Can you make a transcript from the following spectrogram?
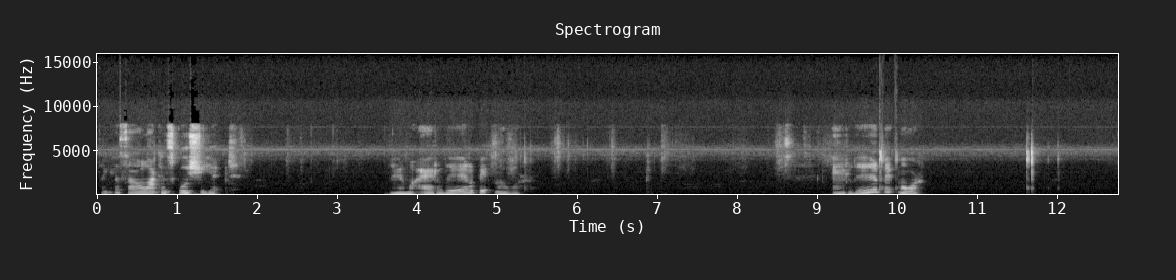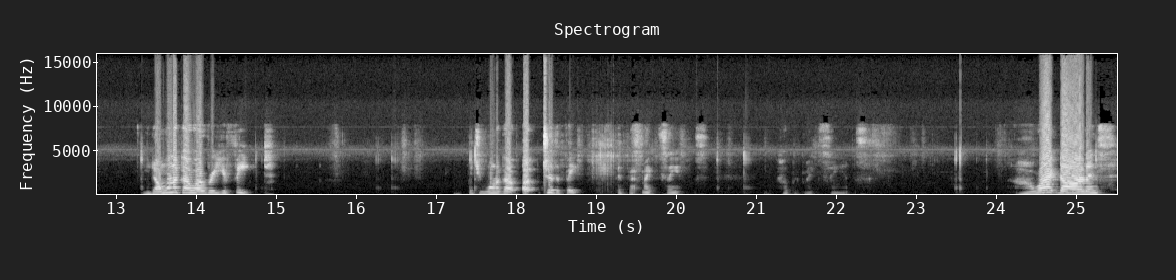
I think that's all I can squishy it. Now I'm to add a little bit more. Add a little bit more. You don't want to go over your feet. But you want to go up to the feet, if that makes sense. Hope it makes sense. All right, darlings.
